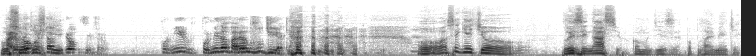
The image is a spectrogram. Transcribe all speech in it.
o Aí senhor eu disse que... Cícero. Por mim, por mim, nós varamos o dia aqui. o, o seguinte, o Luiz Inácio, como diz popularmente,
